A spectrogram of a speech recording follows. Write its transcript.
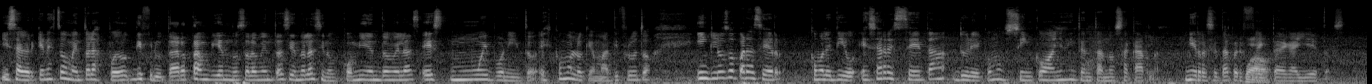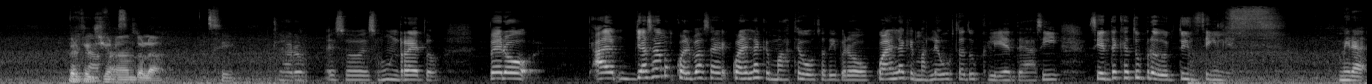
y saber que en este momento las puedo disfrutar también, no solamente haciéndolas, sino comiéndomelas, es muy bonito. Es como lo que más disfruto. Incluso para hacer, como les digo, esa receta duré como cinco años intentando sacarla. Mi receta perfecta Wow. de galletas. Perfeccionándola. Sí. Claro, eso, eso es un reto. Pero ya sabemos cuál va a ser, cuál es la que más te gusta a ti, pero cuál es la que más le gusta a tus clientes. Así sientes que es tu producto insignia. Mira,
